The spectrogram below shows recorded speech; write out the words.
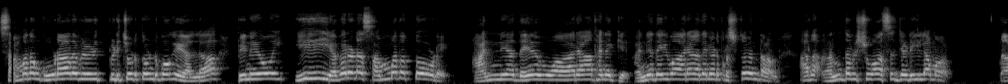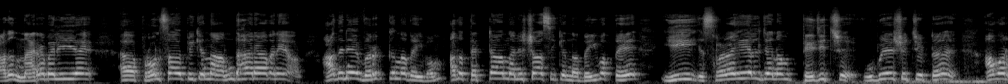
സമ്മതം കൂടാതെ പിടി- പിടിച്ചെടുത്തുകൊണ്ട് പോവുകയല്ല പിന്നെയോ ഈ എവരുടെ സമ്മതത്തോടെ അന്യദൈവാരാധനയ്ക്ക് അന്യദൈവാരാധനയുടെ പ്രശ്നം എന്താണ്? അത് അന്ധവിശ്വാസ ജടീലമാണ്. അത് നരബലിയെ പ്രോത്സാഹിപ്പിക്കുന്ന അന്ധാരാധനയാണ്. അതിനെ വെറുക്കുന്ന ദൈവം അത് തെറ്റാന്ന് അനുശാസിക്കുന്ന ദൈവത്തെ ഈ ഇസ്രായേൽ ജനം ത്യജിച്ച് ഉപേക്ഷിച്ചിട്ട് അവർ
